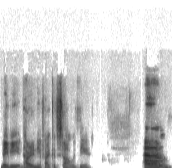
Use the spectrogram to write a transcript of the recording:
Maybe, Dharini, if I could start with you. Um,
